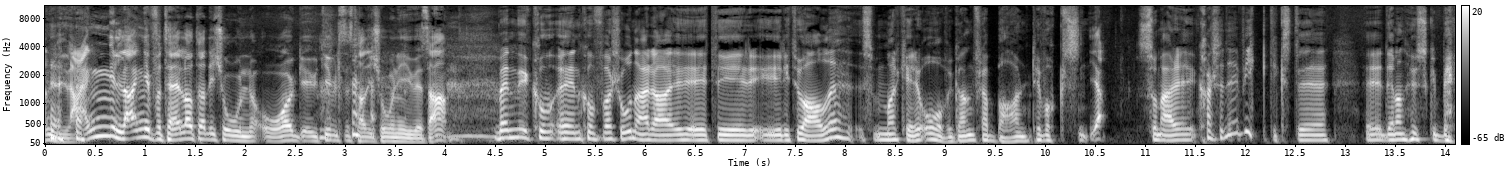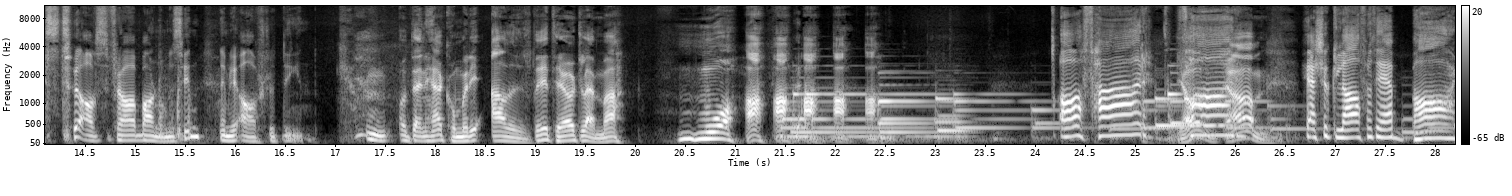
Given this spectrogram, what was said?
En lang, lang fortellertradisjon og utgivelsestradisjon i USA. Men en konfirmasjon er da et rituale som markerer overgang fra barn til voksen. Ja. Som er kanskje det viktigste, eh, det man husker best av, fra barndommen sin, nemlig avslutningen. Og denne her kommer de aldri til å glemme. Mwahahahaha. Ah, far! Ja, ja, Jeg er så glad for at jeg er barn.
